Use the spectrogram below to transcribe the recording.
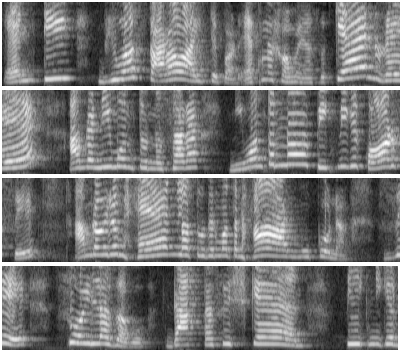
অ্যান্টি ভিউয়ার্স তারাও আইতে পারে। এখনও সময় আছে। কেন রে? আমরা নিমন্ত্রণ, সারা নিমন্ত্রণ পিকনিকে করছে। আমরা ওইরকম হ্যাংলা তোদের মতন হার মুখো না। যে, সইলা যাব। ডাক্তাসিস কেন? পিকনিকের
